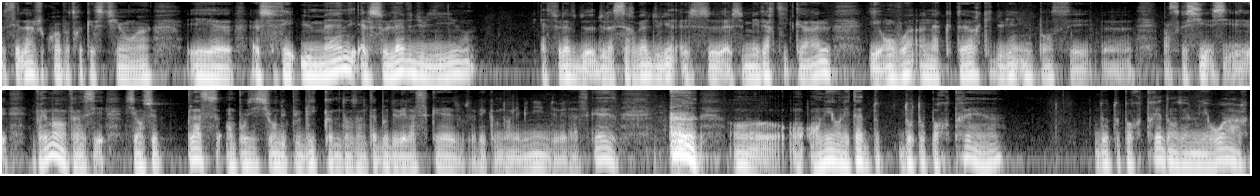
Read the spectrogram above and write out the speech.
c'est là, je crois, votre question. Hein. Et elle se fait humaine, elle se lève du livre, elle se lève de, la cervelle du elle se, met verticale et on voit un acteur qui devient une pensée. Euh, parce que si, vraiment, enfin, si on se place en position de public comme dans un tableau de Velázquez, vous savez, comme dans les minimes de Velázquez, on, est en état d'autoportrait. Hein, d'autoportrait dans un miroir.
